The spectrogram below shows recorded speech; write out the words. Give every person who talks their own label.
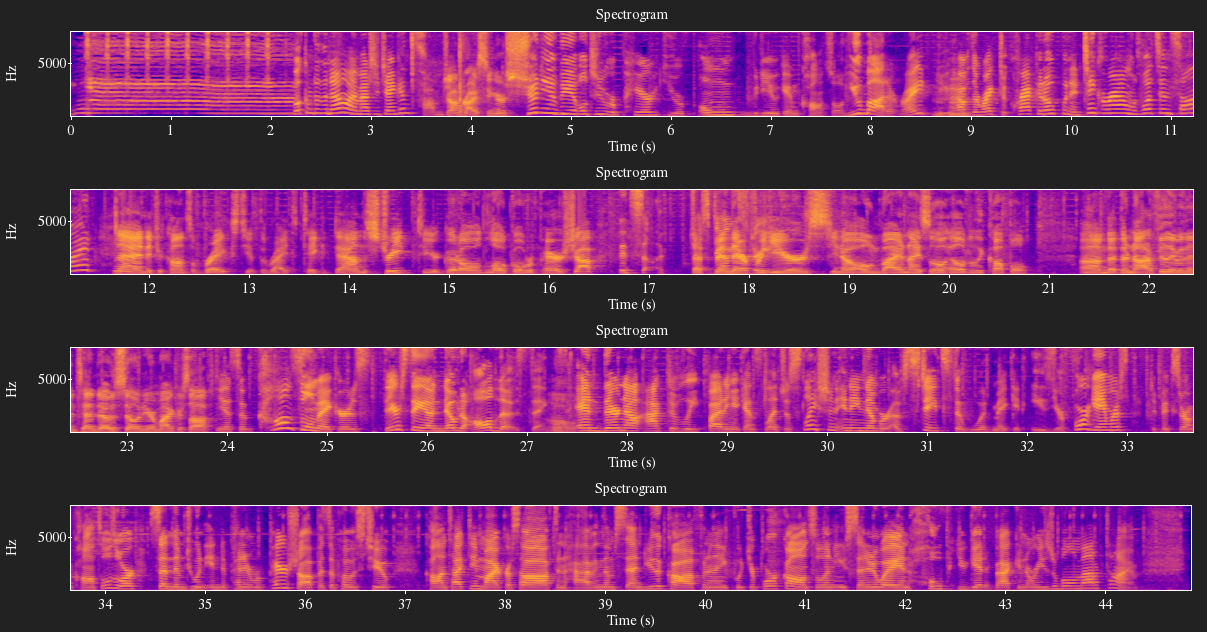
Speaker 1: Welcome to the Know. I'm Ashley Jenkins.
Speaker 2: I'm Jon Risinger.
Speaker 1: Should you be able to repair your own video game console? You bought it, right? Do you have the right to crack it open and tinker around with what's inside?
Speaker 2: And if your console breaks, do you have the right to take it down the street to your good old local repair shop
Speaker 1: It's uh,
Speaker 2: that's been
Speaker 1: the
Speaker 2: there for years, you know, owned by a nice little elderly couple um, that they're not affiliated with Nintendo, Sony, or Microsoft?
Speaker 1: Yeah, so console makers, they're saying no to all those things.
Speaker 2: Oh.
Speaker 1: And they're now actively fighting against legislation in a number of states that would make it easier for gamers to fix their own consoles or send them to an independent repair shop as opposed to contacting Microsoft and having them send you the coffin and then you put your poor console in and you send it away and hope you get it back in a reasonable amount of time.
